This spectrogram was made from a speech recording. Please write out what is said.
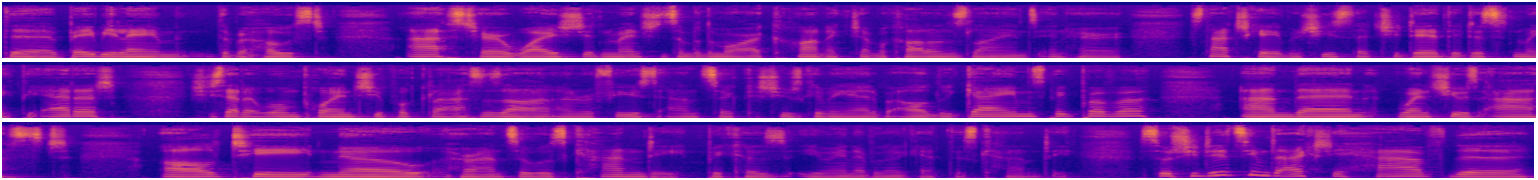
The baby lame, the host, asked her why she didn't mention some of the more iconic Gemma Collins lines in her Snatch Game, and she said she did. They just didn't make the edit. She said at one point she put glasses on and refused to answer because she was giving out about all the games, Big Brother. And then when she was asked all tea no her answer was candy because you ain't ever going to get this candy so she did seem to actually have the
